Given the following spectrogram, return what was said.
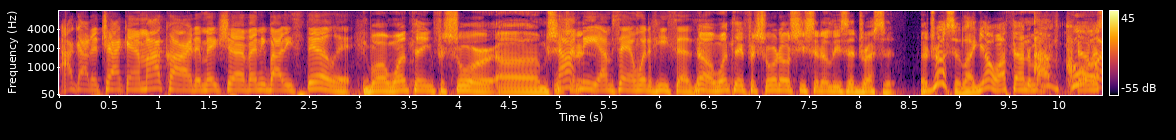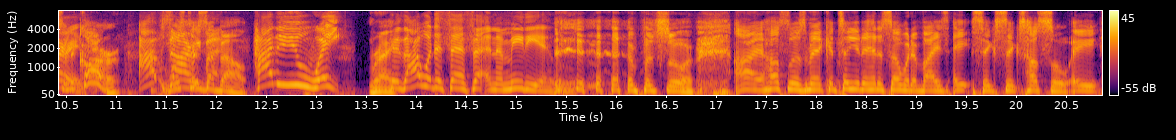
I got a tracker in my car to make sure if anybody steal it. Well, one thing for sure. Um, she Not me. I'm saying, what if he says that? No, one thing for sure though, she should at least address it. Address it. Like, yo, I found him. Of Found this in the course. car. I'm What's sorry, this about? how do you wait? Right. Because I would have said something immediately. for sure. All right, hustlers, man, continue to hit us up with advice. 866 Hustle 8.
